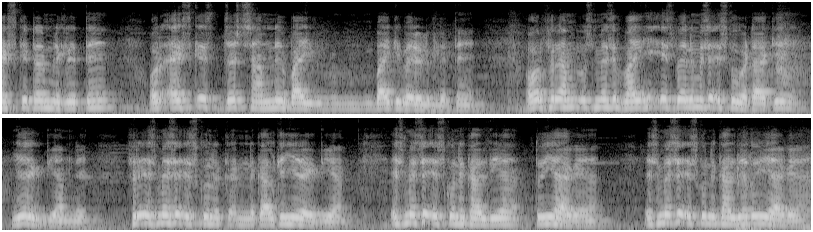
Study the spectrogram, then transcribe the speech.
एक्स की टर्म लिख लेते हैं और एक्स के जस्ट सामने वाई वाई की वैल्यू लिख लेते हैं। और फिर हम उसमें से वाई की इस वैल्यू में से इसको घटा के ये लिख दिया हमने। फिर इसमें से इसको निकाल के ये रख दिया। इसमें से इसको निकाल दिया तो ये आ गया। इसमें से इसको निकाल दिया तो ये आ गया।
